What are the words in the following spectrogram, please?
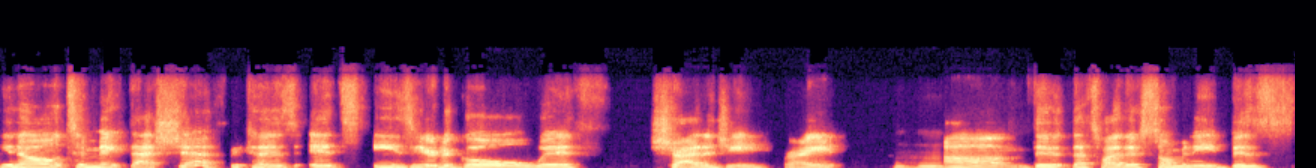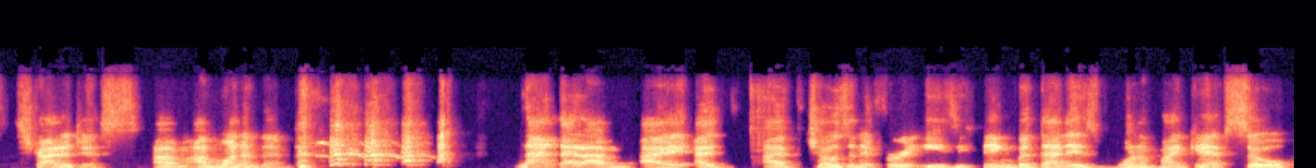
You know to make that shift because it's easier to go with strategy right? Mm-hmm. um that's why there's so many biz strategists. Um, i'm one of them. Not that i'm I, I i've chosen it for an easy thing but that is one of my gifts. So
